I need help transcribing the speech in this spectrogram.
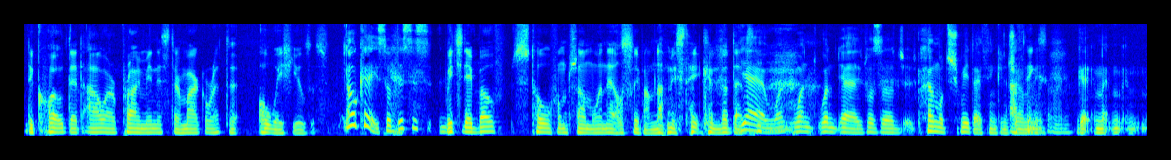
the quote that our Prime Minister Mark Rutte always uses, Okay, so this is which they both stole from someone else, if I'm not mistaken. But that's yeah, one, one, one, yeah, it was uh, Helmut Schmidt, I think, in I Germany. think so, yeah. Ge- m- m-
